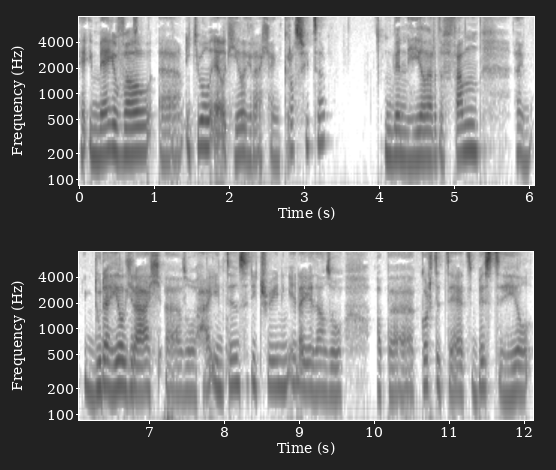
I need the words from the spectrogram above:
In mijn geval, uh, ik wil eigenlijk heel graag gaan crossfitten. Ik ben heel erg de fan. Eh, ik doe dat heel graag, uh, zo high intensity training. En dat je dan zo op uh, korte tijd best heel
